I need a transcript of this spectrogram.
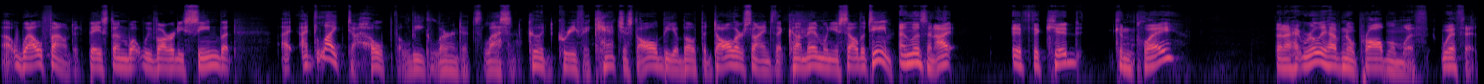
uh, well founded based on what we've already seen. But I, I'd like to hope the league learned its lesson. Good grief, it can't just all be about the dollar signs that come in when you sell the team. And listen, I if the kid can play, then I really have no problem with with it.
